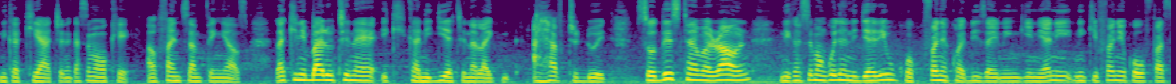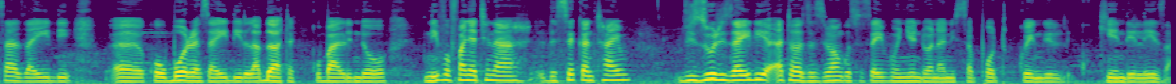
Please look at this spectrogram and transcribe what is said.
nikakiacha. Nikasema okay I'll find something else. Lakini bado tena ikikanijia tena like i have to do it. So this time around nikasema ngoja nijaribu kwa kufanya kwa design ingine. Yani nikifanye kwa ufasaha zaidi uh, kwa ubora zaidi labda watakubali. Ndo nilivyofanya tena the second time vizuri zaidi hata wazazi wangu sasa hivi wenyewe ndo wananisupport kukiendeleza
